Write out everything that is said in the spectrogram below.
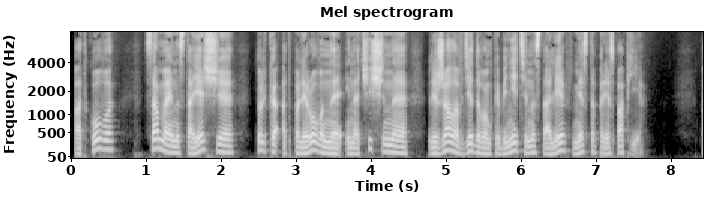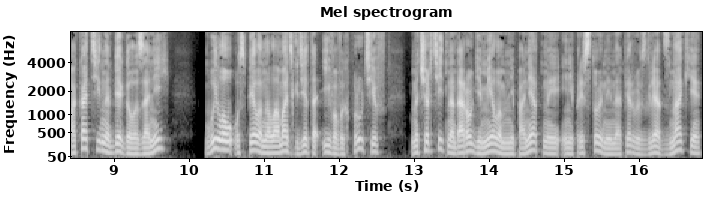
Подкова, самая настоящая, только отполированная и начищенная, лежала в дедовом кабинете на столе вместо пресс-папье. Пока Тина бегала за ней, Уиллоу успела наломать где-то ивовых прутьев, начертить на дороге мелом непонятные и непристойные на первый взгляд знаки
